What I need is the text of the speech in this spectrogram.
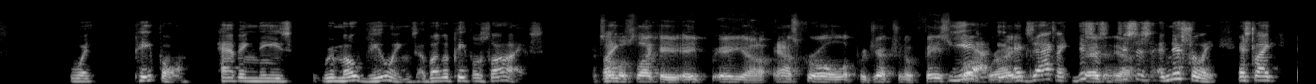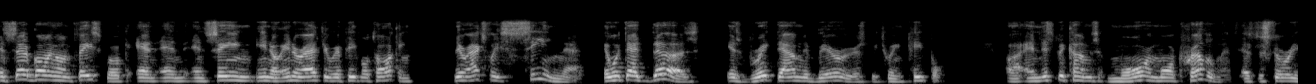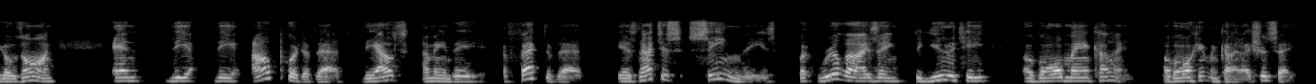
with people having these remote viewings of other people's lives. It's like, almost like a, a, a uh, astral projection of Facebook. Yeah, right? exactly. This is yeah. this is initially. It's like instead of going on Facebook and and and seeing you know interacting with people talking, they're actually seeing that. And what that does is break down the barriers between people. Uh, and this becomes more and more prevalent as the story goes on. And the the output of that, the outs, I mean, the effect of that is not just seeing these, but realizing the unity of all mankind, of all humankind, I should say.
